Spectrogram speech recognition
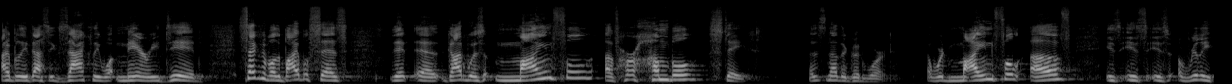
I believe that's exactly what Mary did. Second of all, the Bible says that uh, God was mindful of her humble state. That's another good word. A word mindful of is, is, is a really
